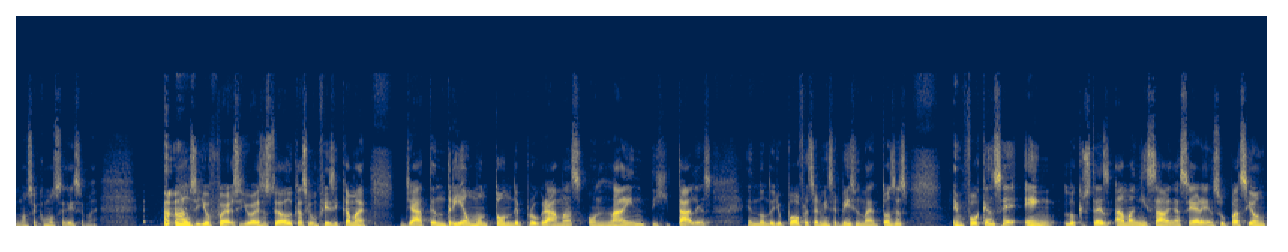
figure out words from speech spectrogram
no sé cómo se dice, mae. si yo fuera, si yo hubiese estudiado educación física, mae, ya tendría un montón de programas online, digitales, en donde yo puedo ofrecer mis servicios, mae. Entonces, Enfóquense en lo que ustedes aman y saben hacer, en su pasión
